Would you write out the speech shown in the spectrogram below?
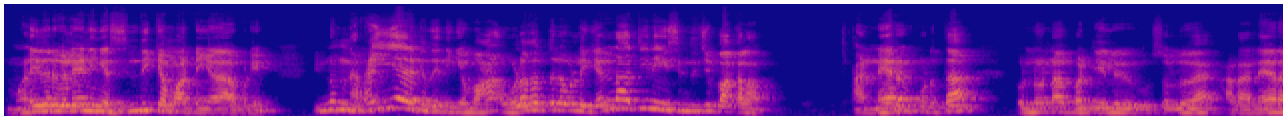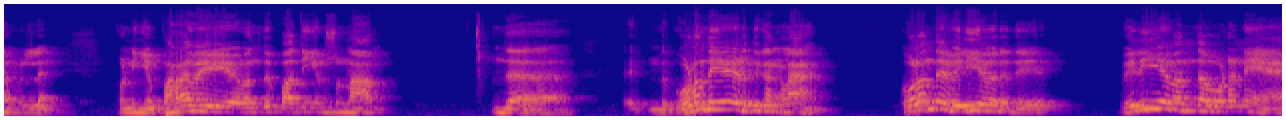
மனிதர்களே நீங்கள் சிந்திக்க மாட்டீங்களா அப்படின்னு. இன்னும் நிறைய இருக்குது. நீங்கள் வா உலகத்தில் உள்ள எல்லாத்தையும் நீங்கள் சிந்திச்சு பார்க்கலாம். ஆனா, நேரம் கொடுத்தா ஒன்று ஒன்றா பட்டியல் சொல்லுவேன். ஆனால் நேரம் இல்லை. இப்போ நீங்கள் பறவையை வந்து பார்த்தீங்கன்னு சொன்னால் இந்த இந்த குழந்தையே எடுத்துக்கோங்களேன். குழந்தை வெளியே வருது. வெளியே வந்த உடனே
